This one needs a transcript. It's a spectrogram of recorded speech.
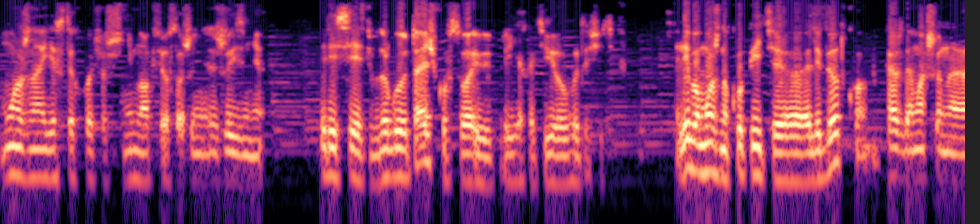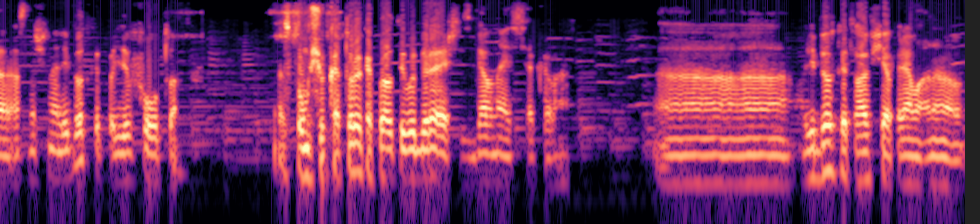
Можно, если ты хочешь немного все сложнее жизни, пересесть в другую тачку в свою и приехать ее вытащить. Либо можно купить э, лебедку. Каждая машина оснащена лебедкой по дефолту, с помощью которой, как правило, ты выбираешь из говна из всякого. А, Лебедка это вообще прямо она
